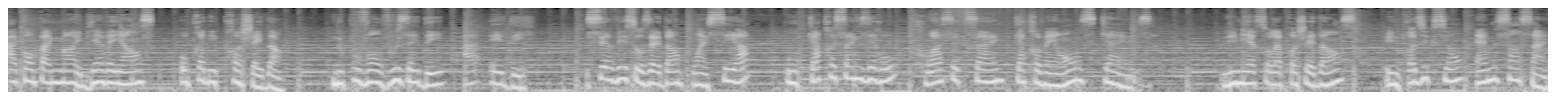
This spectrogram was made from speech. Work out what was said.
accompagnement et bienveillance auprès des proches aidants. Nous pouvons vous aider à aider. Service aux aidants.ca ou 450 375 91 15. Lumière sur la proche aidance, une production M105.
